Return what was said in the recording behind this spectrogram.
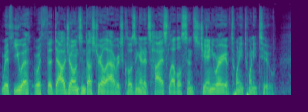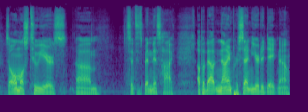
with US with the Dow Jones Industrial Average closing at its highest level since January of 2022. So almost two years um, since it's been this high, up about nine percent year to date now.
